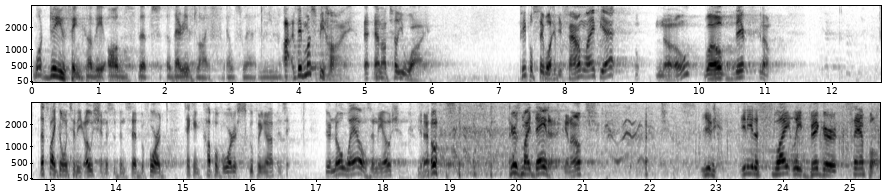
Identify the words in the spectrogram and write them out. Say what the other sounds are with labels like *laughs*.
What do you think are the odds that uh, there is life elsewhere in the universe? Uh, they must be high, and, and I'll tell you why. People say, well, have you found life yet? No. Well, there, you know, that's like going to the ocean, this has been said before, taking a cup of water, scooping up and saying, there are no whales in the ocean, you know? *laughs* Here's my data, you know? *laughs* you, you need a slightly bigger sample.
